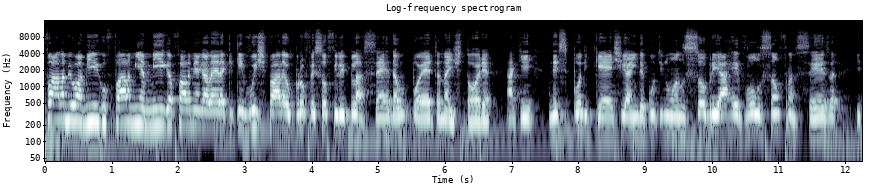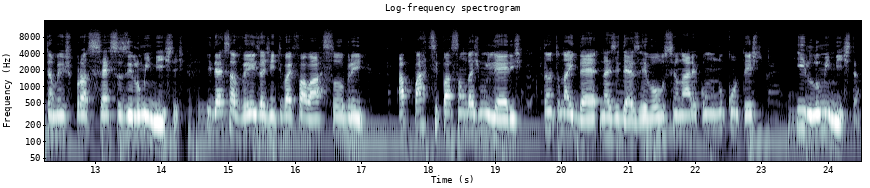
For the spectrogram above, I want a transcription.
Fala meu amigo, fala minha amiga, fala minha galera, aqui quem vos fala é o professor Felipe Lacerda, o poeta na história, aqui nesse podcast ainda continuando sobre a Revolução Francesa e também os processos iluministas. E dessa vez a gente vai falar sobre a participação das mulheres tanto na ideia, nas ideias revolucionárias como no contexto iluminista.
